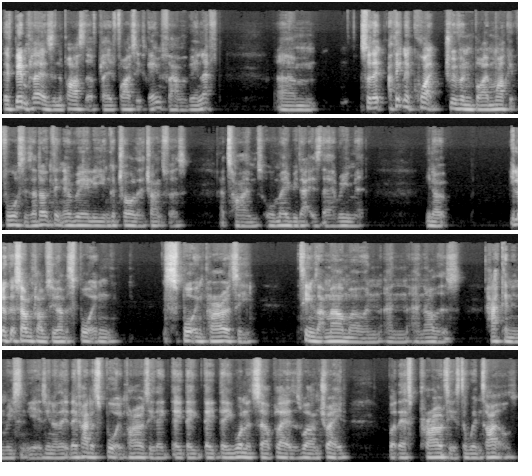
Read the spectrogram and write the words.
they've been players in the past that have played five, six games for Hammer being left. Um, so they, I think they're quite driven by market forces. I don't think they're really in control of their transfers at times, or maybe that is their remit. You know, you look at some clubs who have a sporting sporting priority, teams like Malmo and and and others, Häcken in recent years. You know, they, they've had a sporting priority. They they they they, they want to sell players as well and trade, but their priority is to win titles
